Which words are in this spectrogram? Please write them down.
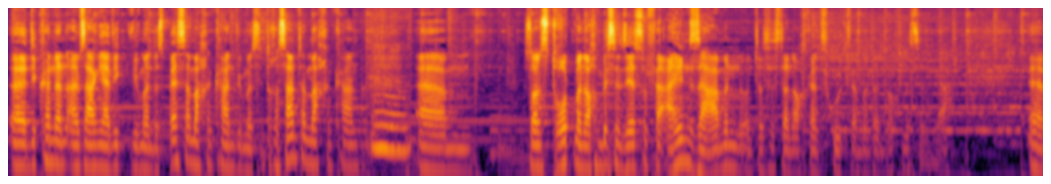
，Äh, die können dann einem sagen, ja, wie, wie man das besser machen kann, wie man es interessanter machen kann. Ähm, sonst droht man auch ein bisschen sehr zu vereinsamen und das ist dann auch ganz gut, wenn man dann auch ein bisschen ja, äh,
